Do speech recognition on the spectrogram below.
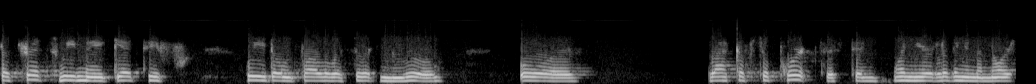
the threats we may get if we don't follow a certain rule, or lack of support system when you're living in the north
